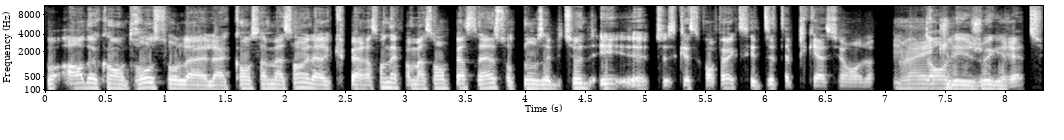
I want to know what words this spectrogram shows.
hors de contrôle sur la, consommation et la récupération d'informations personnelles sur nos habitudes et euh, qu'est-ce qu'on fait avec ces dites applications-là, dont les jeux gratuits.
